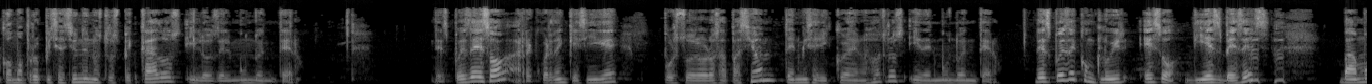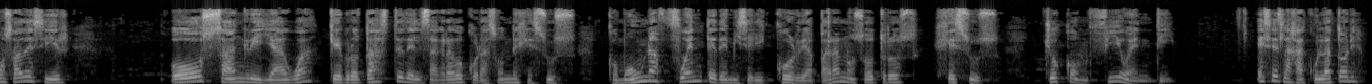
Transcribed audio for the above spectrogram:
como propiciación de nuestros pecados y los del mundo entero. Después de eso, recuerden que sigue por su dolorosa pasión, ten misericordia de nosotros y del mundo entero. Después de concluir eso diez veces, vamos a decir, oh sangre y agua que brotaste del sagrado corazón de Jesús, como una fuente de misericordia para nosotros, Jesús, yo confío en ti. Esa es la jaculatoria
